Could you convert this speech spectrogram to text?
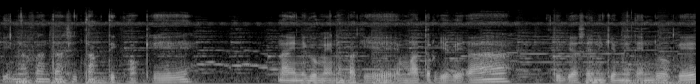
Final Fantasy Taktik, oke okay. Nah ini gue mainnya pakai emulator GBA Seperti biasa ini game Nintendo, oke okay.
